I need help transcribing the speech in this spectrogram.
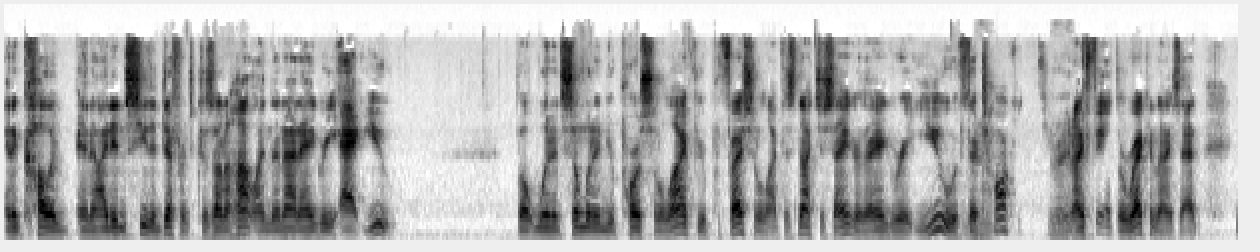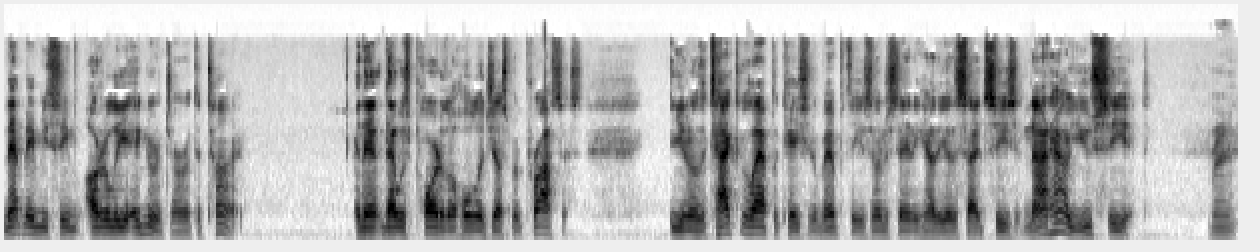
And it colored, and I didn't see the difference because on a hotline, they're not angry at you. But when it's someone in your personal life, your professional life, it's not just anger. They're angry at you if they're talking with you. And I failed to recognize that. And that made me seem utterly ignorant to her at the time. And that, that was part of the whole adjustment process. You know, the tactical application of empathy is understanding how the other side sees it, not how you see it. Right.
